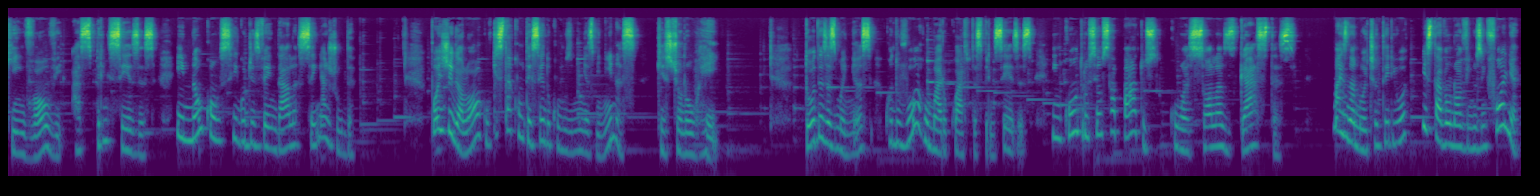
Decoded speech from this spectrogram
que envolve as princesas e não consigo desvendá-la sem ajuda. Pois diga logo o que está acontecendo com as minhas meninas? questionou o rei. Todas as manhãs, quando vou arrumar o quarto das princesas, encontro seus sapatos com as solas gastas mas na noite anterior estavam novinhos em folha.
